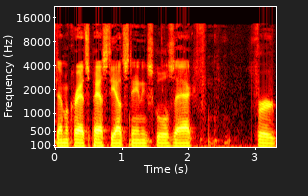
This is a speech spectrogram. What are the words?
Democrats passed the Outstanding Schools Act for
